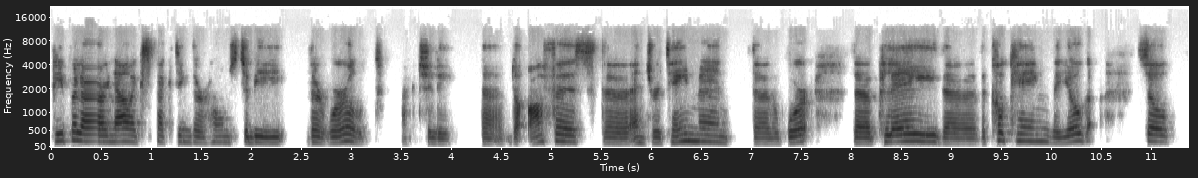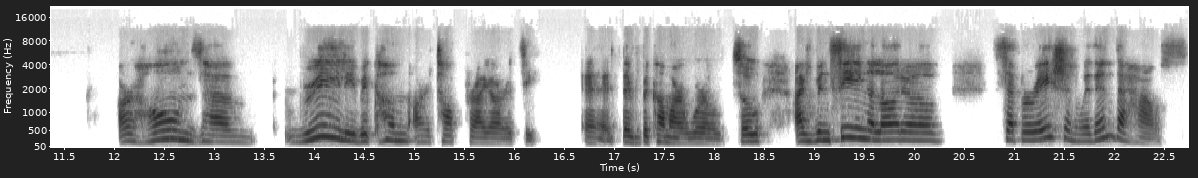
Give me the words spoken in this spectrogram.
people are now expecting their homes to be their world, actually. The, the office, the entertainment, the work, the play, the, the cooking, the yoga. So our homes have really become our top priority. Uh, they've become our world. So I've been seeing a lot of separation within the house.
